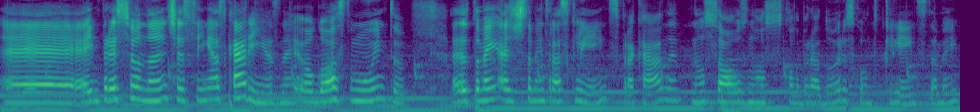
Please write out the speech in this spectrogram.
é, é impressionante assim as carinhas, né? Eu gosto muito. Eu também, a gente também traz clientes para cá, né? Não só os nossos colaboradores, quanto clientes também.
